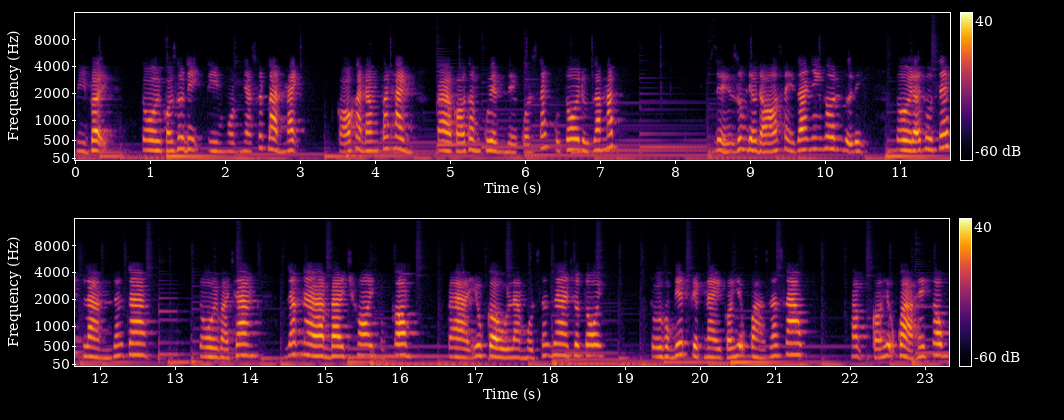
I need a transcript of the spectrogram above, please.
Vì vậy, tôi có dự định tìm một nhà xuất bản mạnh, có khả năng phát hành và có thẩm quyền để cuốn sách của tôi được ra mắt. Để giúp điều đó xảy ra nhanh hơn dự định, tôi đã thu xếp làm giác ra. Tôi vào trang jacnabychoi.com và yêu cầu làm một giác ra cho tôi. Tôi không biết việc này có hiệu quả ra sao hoặc có hiệu quả hay không,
